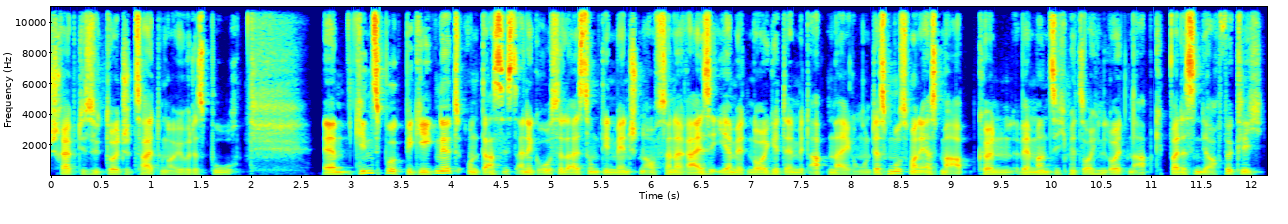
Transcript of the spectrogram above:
schreibt die Süddeutsche Zeitung auch über das Buch. Ähm, Ginsburg begegnet, und das ist eine große Leistung, den Menschen auf seiner Reise eher mit Neugier denn mit Abneigung. Und das muss man erstmal abkönnen, wenn man sich mit solchen Leuten abgibt, weil das sind ja auch wirklich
